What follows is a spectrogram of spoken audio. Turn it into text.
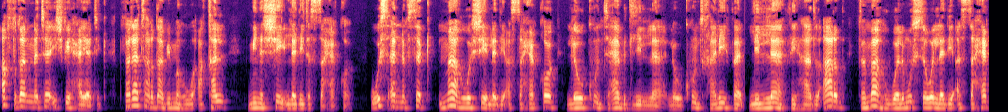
أفضل النتائج في حياتك. فلا ترضى بما هو أقل من الشيء الذي تستحقه. واسأل نفسك ما هو الشيء الذي أستحقه لو كنت عبد لله لو كنت خليفة لله في هذه الأرض فما هو المستوى الذي أستحق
